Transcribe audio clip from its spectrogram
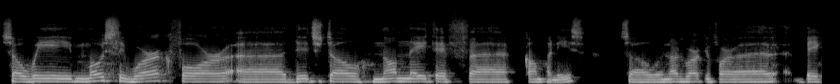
So we mostly work for digital non-native companies. So we're not working for uh, big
